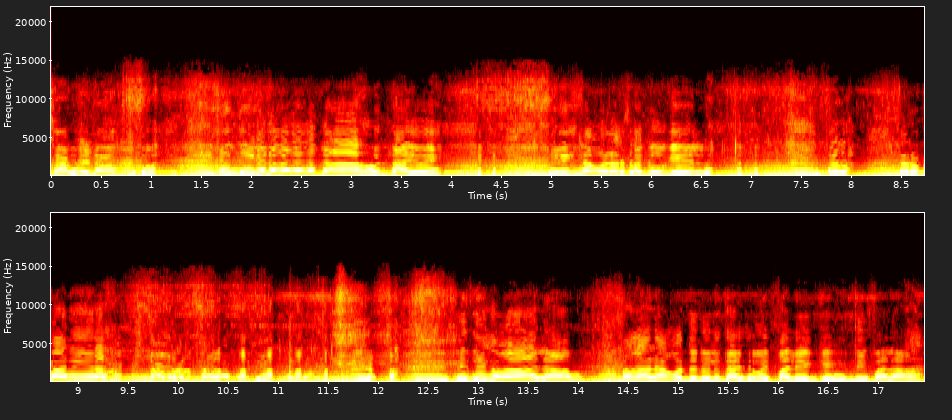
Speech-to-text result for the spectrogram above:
sa akin ha. Hindi ka naman alam na ahon tayo eh. Tinignan ko lang sa Google. pero, pero paano yun? Tawa ka ng tawa. Hindi ko nga alam. Akala ko doon ulit tayo sa may palengke. Hindi pala.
